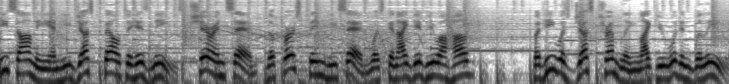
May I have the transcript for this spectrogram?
He saw me and he just fell to his knees, Sharon said. The first thing he said was can I give you a hug? But he was just trembling like you wouldn't believe.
